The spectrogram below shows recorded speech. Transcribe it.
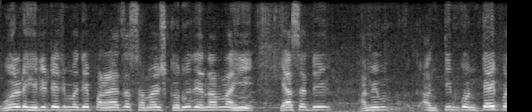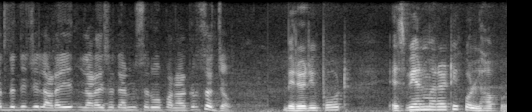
वर्ल्ड हेरिटेजमध्ये पाण्याचा समावेश करू देणार नाही. यासाठी आम्ही अंतिम कोणत्याही पद्धतीची लढाई लढाईसाठी आम्ही सर्व पन्हाळकर सज्ज आहोत. Bureau report S B N Marathi Kolhapur.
